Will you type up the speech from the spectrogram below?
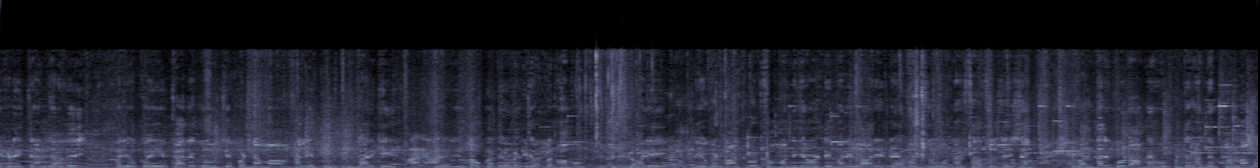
ఇక్కడ ఇచ్చడం జరుగుతుంది. మరి ఒక ఈ కార్యక్రమం చేపట్టిన మా ఖలీద్ గారికి ఎంతో కృతజ్ఞత చెప్తున్నాము. మరి మీ యొక్క ట్రాన్స్పోర్ట్ సంబంధించినటువంటి మరి లారీ డ్రైవర్స్ ఓనర్స్ అసోసియేషన్ ఇవందరికి కూడా మేము కృతజ్ఞతలు చెప్తున్నాము.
